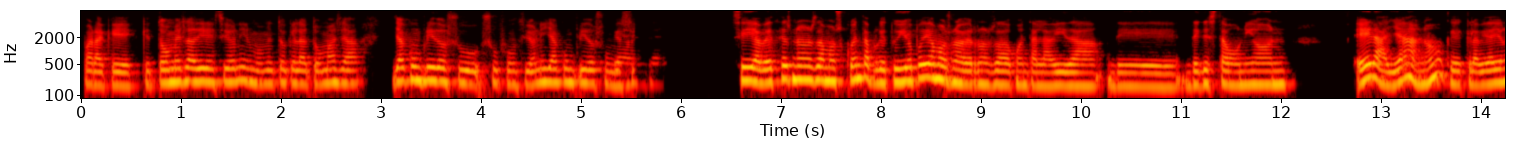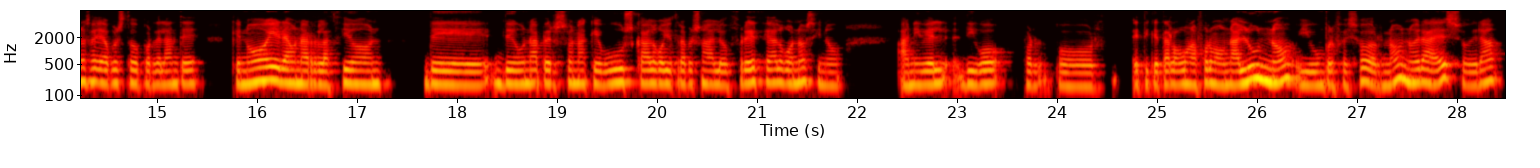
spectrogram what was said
para que, que, tomes la dirección y en el momento que la tomas ya, ya ha cumplido su, su función y ya ha cumplido su misión. Sí, a veces no nos damos cuenta, porque tú y yo podíamos no habernos dado cuenta en la vida de, de que esta unión era ya, ¿no? Que, que, la vida ya nos había puesto por delante, que no era una relación de, una persona que busca algo y otra persona le ofrece algo, ¿no? Sino a nivel, digo, por, por etiquetarlo de alguna forma, un alumno y un profesor, ¿no? No era eso, era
